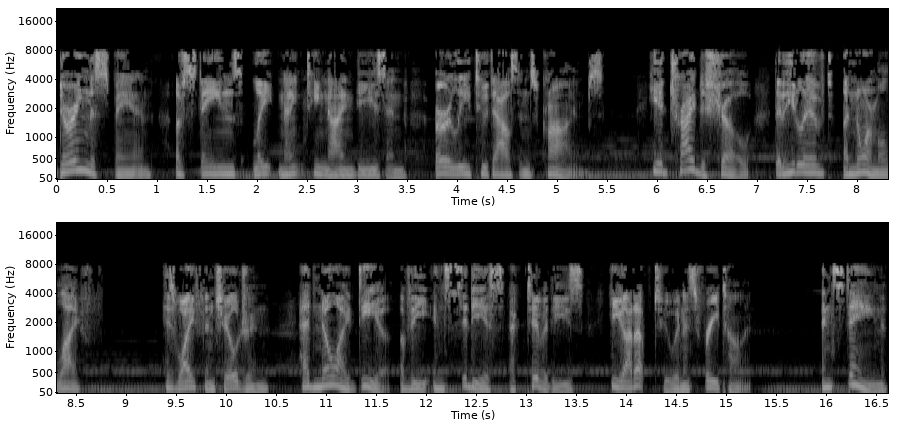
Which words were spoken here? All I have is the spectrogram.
during the span of Stain's late 1990s and early 2000s crimes, he had tried to show that he lived a normal life. His wife and children had no idea of the insidious activities he got up to in his free time. And Stain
